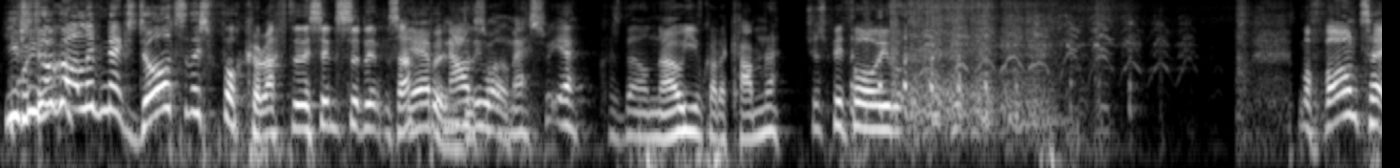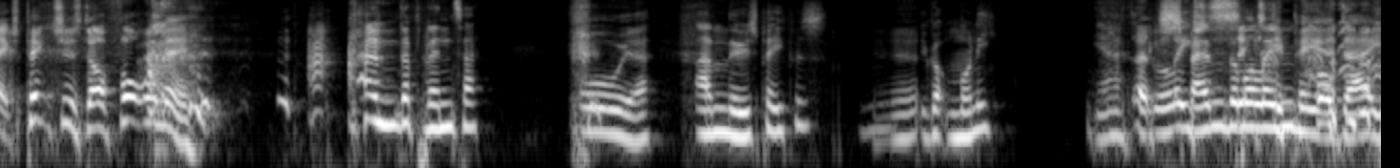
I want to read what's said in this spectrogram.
You've still got to live next door to this fucker after this incident's happened. yeah, but now as they well. won't mess with you because they'll know you've got a camera. Just before we My phone takes pictures. Don't fuck with me. and the printer. Oh yeah, and newspapers. You've got money. Yeah, At least Expendable 60p a day.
